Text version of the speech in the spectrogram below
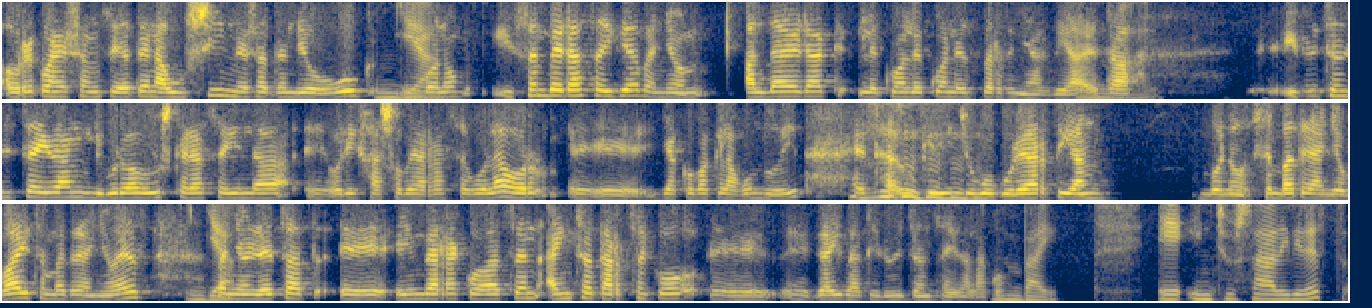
aurrekoan esan zidaten, hausin esaten diogu guk, Ja. bueno, izen bera zaigia, baina aldaerak lekuan lekuan ezberdinak dira, eta Bai. Iruditzen zitzaidan liburu hau euskaraz eginda e, hori jaso beharra zegoela, hor e, Jakobak lagundu dit, eta eduki ditugu gure artean, bueno, zenbateraino bai, zenbateraino ez, Ja. baina niretzat e, egin beharrakoa zen aintzat hartzeko e, e, gai bat iruditzen zaidalako. Bai. E, intxusa adibidez,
